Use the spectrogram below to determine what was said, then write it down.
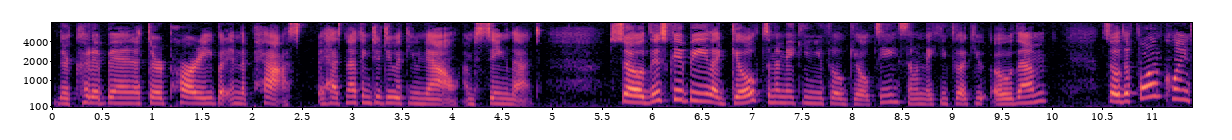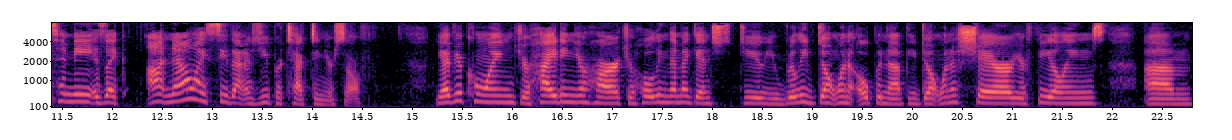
There could have been a third party, but in the past. It has nothing to do with you now. I'm seeing that. So this could be like guilt, someone making you feel guilty, someone making you feel like you owe them. So the four of coin to me is like, uh, now I see that as you protecting yourself. You have your coins, you're hiding your heart, you're holding them against you. You really don't want to open up, you don't want to share your feelings. Um,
